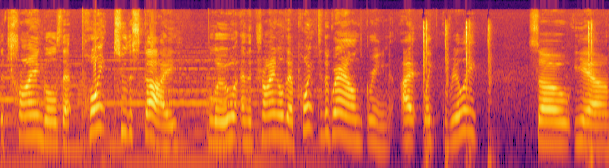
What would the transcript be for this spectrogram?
the triangles that point to the sky, blue, and the triangles that point to the ground, green. I, like, really? So, yeah.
